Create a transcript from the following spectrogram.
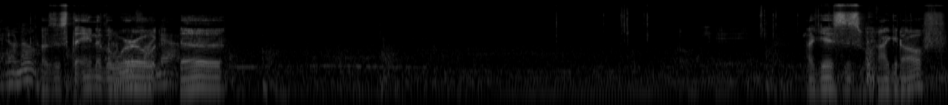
I don't know. Cause it's the end of the world. find out. Duh. Okay. I guess this is when I get off.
